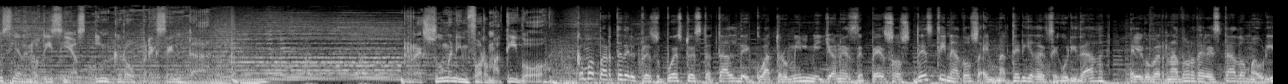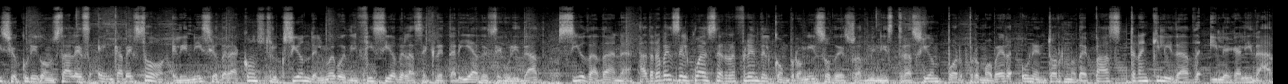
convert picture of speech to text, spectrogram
Agencia de Noticias Incro presenta. Resumen informativo. Como parte del presupuesto estatal de 4 mil millones de pesos destinados en materia de seguridad, el gobernador del estado, Mauricio Curi González, encabezó el inicio de la construcción del nuevo edificio de la Secretaría de Seguridad Ciudadana, a través del cual se refrenda el compromiso de su administración por promover un entorno de paz, tranquilidad y legalidad.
